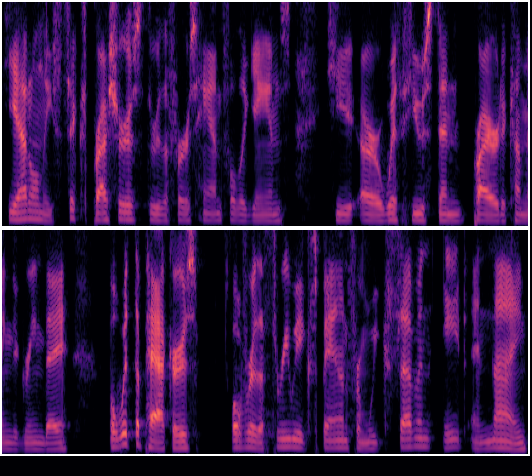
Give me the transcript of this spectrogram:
He had only six pressures through the first handful of games he or with Houston prior to coming to Green Bay. But with the Packers, over the three week span from week seven, eight, and nine,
